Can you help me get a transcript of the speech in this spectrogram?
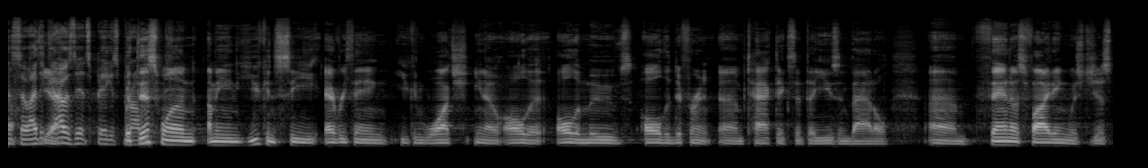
And so I think yeah. that was its biggest problem. But this one, I mean, you can see everything. You can watch, you know, all the all the moves, all the different um, tactics that they use in battle. Um, Thanos fighting was just,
